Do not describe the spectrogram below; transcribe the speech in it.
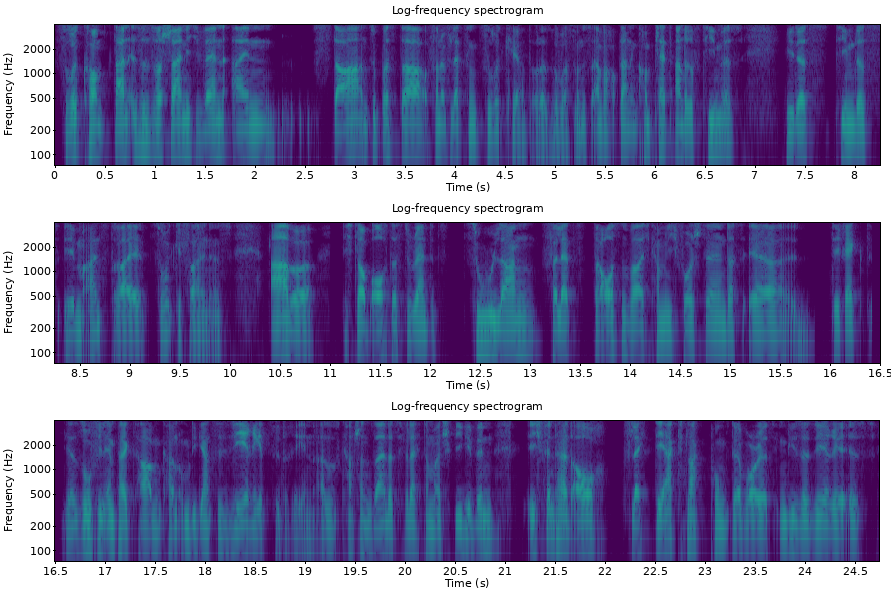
zurückkommt, dann ist es wahrscheinlich, wenn ein Star, ein Superstar von der Verletzung zurückkehrt oder sowas und es einfach dann ein komplett anderes Team ist, wie das Team, das eben 1-3 zurückgefallen ist. Aber ich glaube auch, dass Durant jetzt zu lang verletzt draußen war. Ich kann mir nicht vorstellen, dass er direkt ja so viel Impact haben kann, um die ganze Serie zu drehen. Also es kann schon sein, dass sie vielleicht nochmal ein Spiel gewinnen. Ich finde halt auch, vielleicht der Knackpunkt der Warriors in dieser Serie ist,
